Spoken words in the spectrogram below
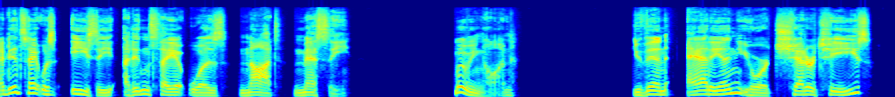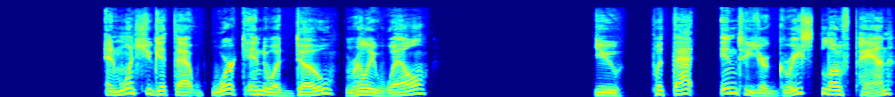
I did say it was easy, I didn't say it was not messy. Moving on. You then add in your cheddar cheese. And once you get that worked into a dough really well, you put that into your greased loaf pan.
